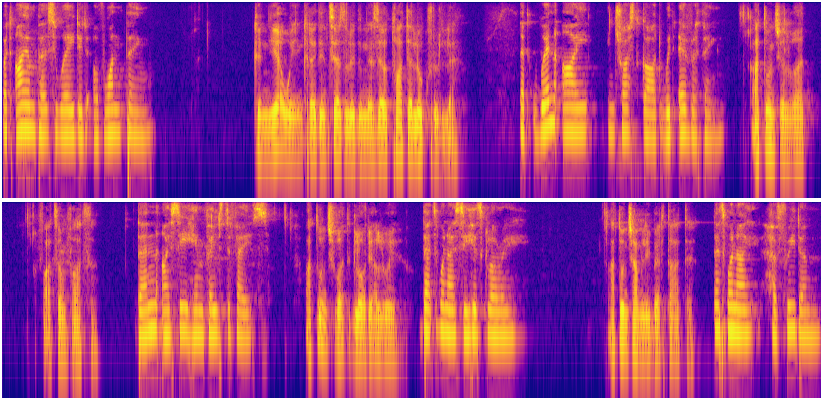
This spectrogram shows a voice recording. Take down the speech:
but I am persuaded of one thing. Când eu îi încredințez lui Dumnezeu toate lucrurile, that when I entrust God with everything, atunci îl văd față în față. then I see Him face to face. Atunci văd gloria lui. That's when I see His glory. Atunci am libertate. That's when I have freedom.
